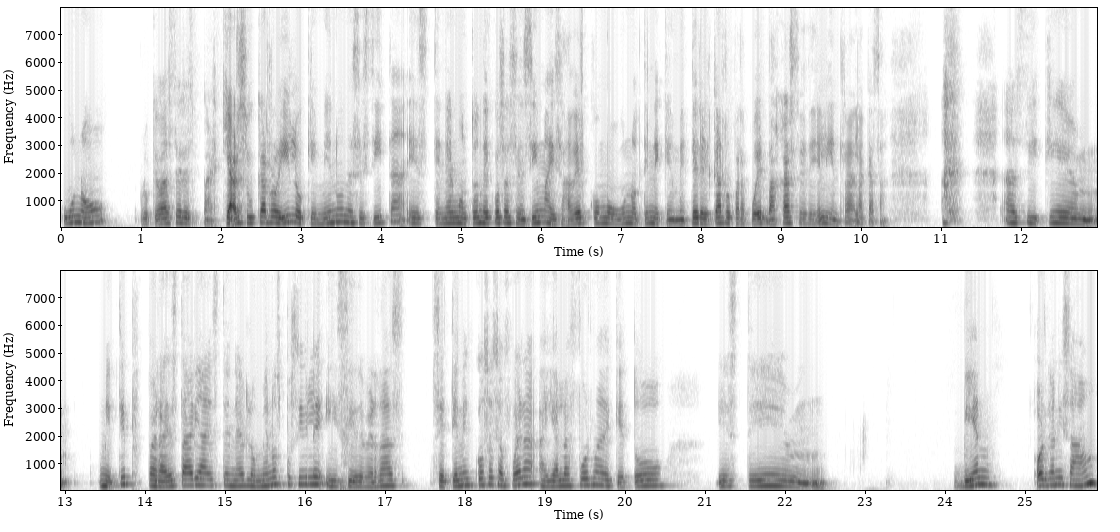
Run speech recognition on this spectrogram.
uno lo que va a hacer es parquear su carro ahí, lo que menos necesita es tener un montón de cosas encima y saber cómo uno tiene que meter el carro para poder bajarse de él y entrar a la casa. Así que mm, mi tip para esta área es tener lo menos posible y si de verdad se tienen cosas afuera, haya la forma de que todo esté mm, bien organizado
